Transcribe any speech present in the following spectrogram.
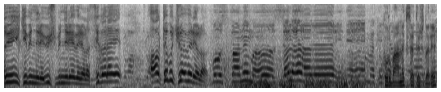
Suyu 2000 liraya, 3000 liraya veriyorlar. Sigarayı 6,5'a veriyorlar. Bostanımı sana verdim. Kurbanlık satıcıları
